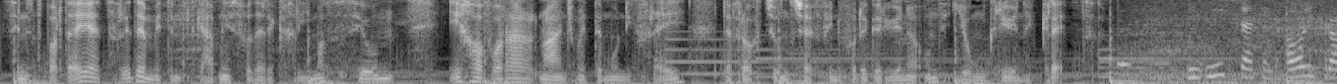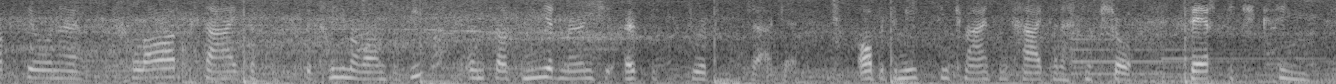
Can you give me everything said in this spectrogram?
Sind die Parteien zufrieden mit dem Ergebnis von dieser Klimasession? Ich habe vorher noch einmal mit der Monique Frey, der Fraktionschefin der Grünen und Junggrünen, geredet. Im Eintreten haben alle Fraktionen klar gesagt, dass es den Klimawandel gibt und dass wir Menschen etwas dazu beitragen. Aber damit sind die Gemeinsamkeiten eigentlich schon fertig gewesen.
